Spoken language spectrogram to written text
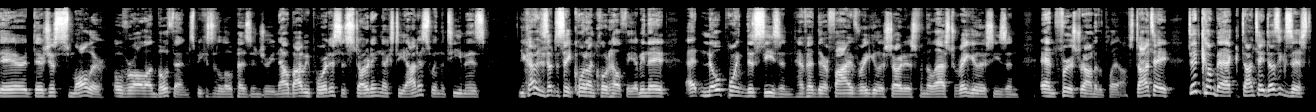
they're they're just smaller overall on both ends because of the Lopez injury. Now Bobby Portis is starting next to Giannis when the team is you kind of just have to say quote unquote healthy. I mean, they at no point this season have had their five regular starters from the last regular season and first round of the playoffs. Dante did come back. Dante does exist.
